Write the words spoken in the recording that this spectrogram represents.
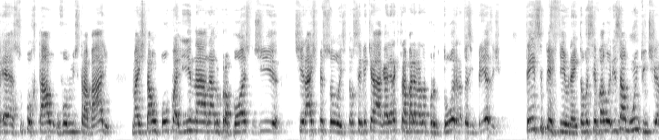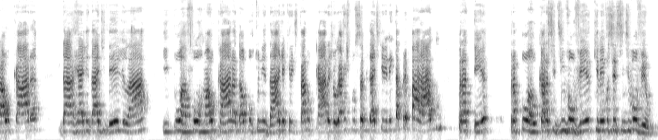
é, suportar o volume de trabalho, mas está um pouco ali na, na, no propósito de tirar as pessoas. Então você vê que a galera que trabalha na tua produtora, nas tuas empresas, tem esse perfil, né? Então você valoriza muito em tirar o cara da realidade dele lá e, porra, formar o cara, dar oportunidade, acreditar no cara, jogar a responsabilidade que ele nem está preparado para ter, para, porra, o cara se desenvolver que nem você se desenvolveu.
